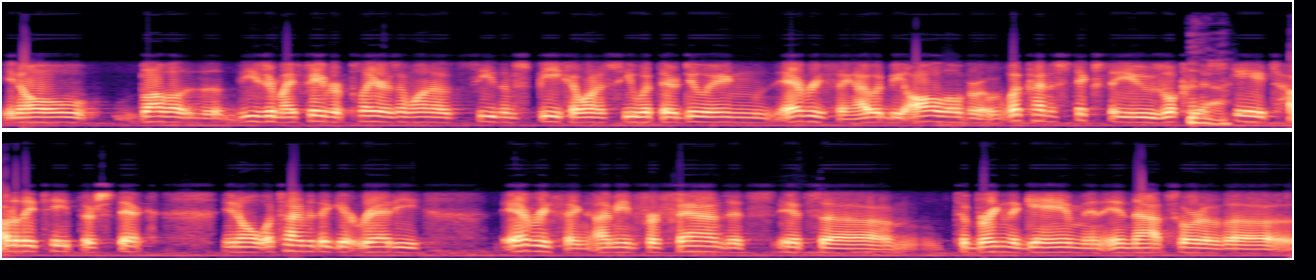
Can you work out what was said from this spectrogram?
You know, blah blah. The, these are my favorite players. I want to see them speak. I want to see what they're doing. Everything. I would be all over it. What kind of sticks they use? What kind Yeah. of skates? How do they tape their stick? You know, what time do they get ready? Everything. I mean, for fans, it's it's um, to bring the game in, in that sort of a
